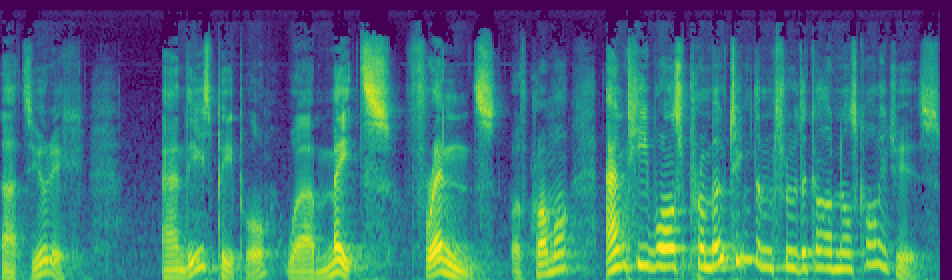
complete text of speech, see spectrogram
uh, Zurich. And these people were mates, friends of Cromwell, and he was promoting them through the cardinal's colleges.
